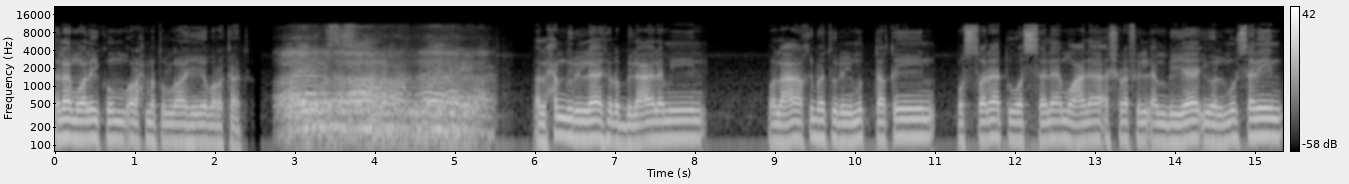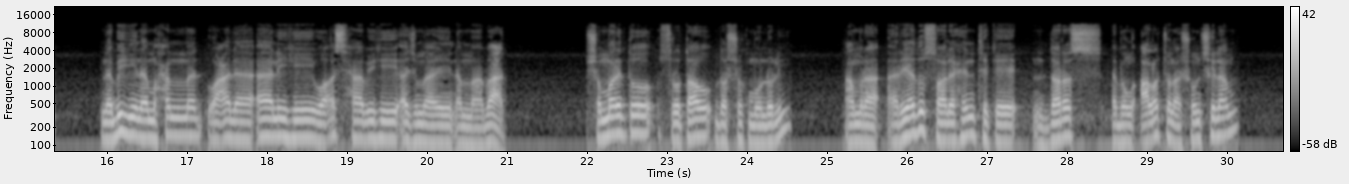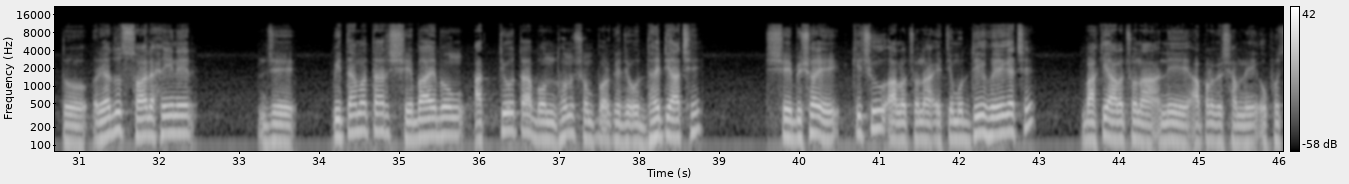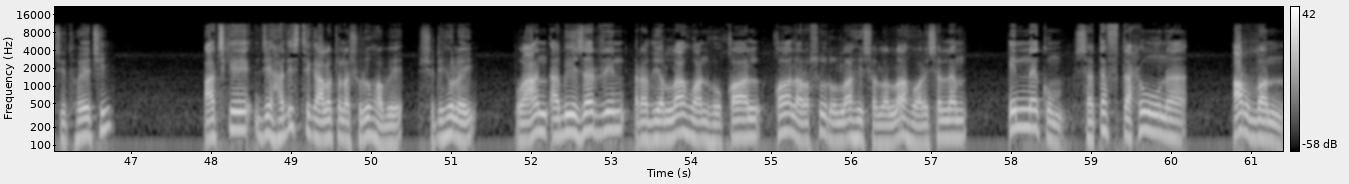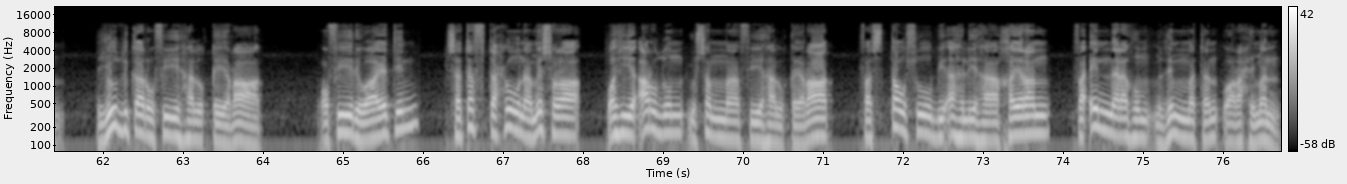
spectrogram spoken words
السلام عليكم ورحمة الله وبركاته الحمد لله رب العالمين والعاقبة للمتقين والصلاة والسلام على أشرف الأنبياء والمرسلين نبينا محمد وعلى آله وأصحابه أجمعين أما بعد সম্মানিত শ্রোতা ও দর্শক মণ্ডলী আমরা রিয়াদুস সালেহিন থেকে দরস এবং আলোচনা শুনছিলাম। তো রিয়াদুস সালেহিনের যে পিতামাতার সেবা এবং আত্মীয়তা বন্ধন সম্পর্কে যে অধ্যায়টি আছে, সে বিষয়ে কিছু আলোচনা ইতিমধ্যেই হয়ে গেছে। বাকি আলোচনা নিয়ে আপনাদের সামনে উপস্থিত হয়েছি। আজকে যে হাদিস থেকে আলোচনা শুরু হবে, সেটি হলোই وعن أبي ذر رضي الله عنه قال قال رسول الله صلى الله عليه وسلم إنكم ستفتحون أرضا يذكر فيها القيرات وفي رواية ستفتحون مصر وهي أرض يسمى فيها القيرات فاستوصوا بأهلها خيرا فإن لهم ذمة ورحما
